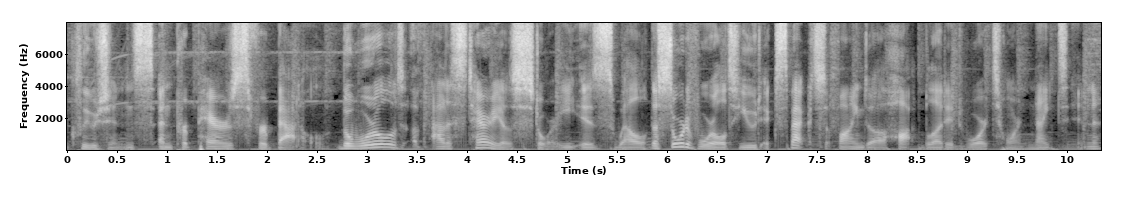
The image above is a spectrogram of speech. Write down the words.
conclusions and prepares for battle. The world of Alicetaria's story is, well, the sort of world you'd expect to find a hot-blooded, war-torn knight in.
